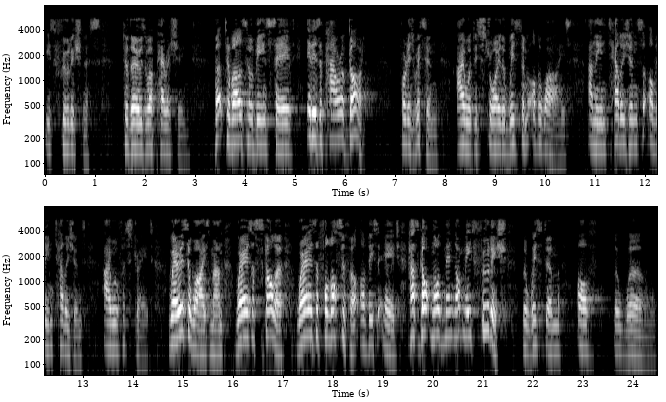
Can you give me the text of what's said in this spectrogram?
is foolishness to those who are perishing, but to us who are being saved, it is the power of God. For it is written, I will destroy the wisdom of the wise, and the intelligence of the intelligent I will frustrate. Where is the wise man? Where is the scholar? Where is the philosopher of this age? Has God not made, not made foolish the wisdom of the world?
